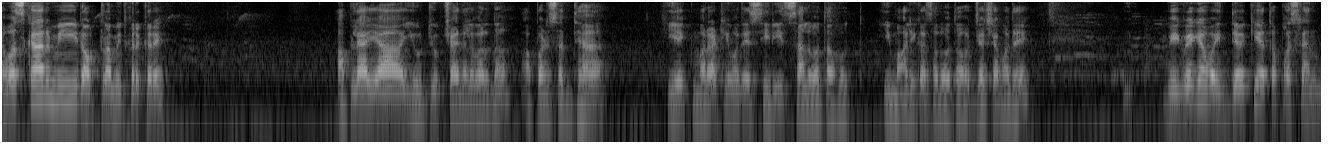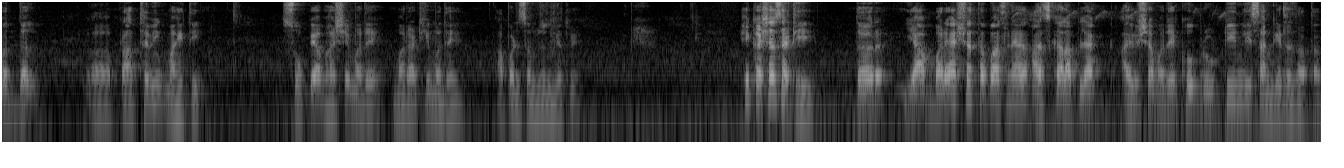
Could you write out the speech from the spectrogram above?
नमस्कार मी डॉक्टर अमित करकरे. आपल्या या यूट्यूब चॅनलवरनं आपण सध्या ही एक मराठीमध्ये सिरीज चालवत आहोत ही मालिका चालवत आहोत ज्याच्यामध्ये वेगवेगळ्या वैद्यकीय तपासण्यांबद्दल प्राथमिक माहिती सोप्या भाषेमध्ये मराठीमध्ये आपण समजून घेतो आहे हे कशासाठी? तर या बऱ्याचशा तपासण्या आजकाल आपल्या आयुष्यामध्ये खूप रुटीनली सांगितल्या जातात.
